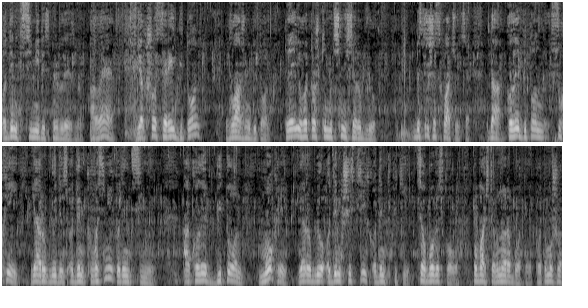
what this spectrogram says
1 к 7 десь приблизно. Але якщо сирий бетон, влажний бетон, то я його трошки мощніше роблю. Бистріше схвачується. Да, коли бетон сухий, я роблю десь 1 к 8, 1 к 7. А коли бетон мокрий, я роблю один к 6, 1 к 5. Це обов'язково. Побачите, воно працює. Тому що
